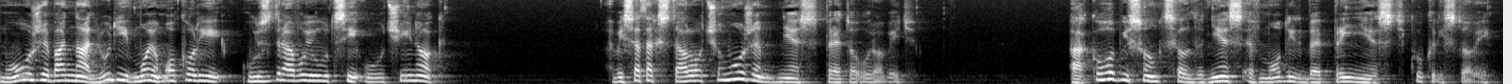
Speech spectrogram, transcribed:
môže mať na ľudí v mojom okolí uzdravujúci účinok? Aby sa tak stalo, čo môžem dnes preto urobiť? A koho by som chcel dnes v modlitbe priniesť ku Kristovi?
